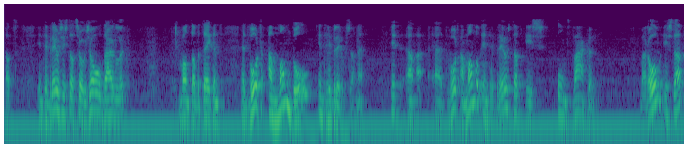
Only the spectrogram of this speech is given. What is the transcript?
Dat, in het Hebreeuws is dat sowieso al duidelijk. Want dat betekent het woord amandel in het Hebreeuws dan. Hè? Het woord amandel in het Hebreeuws dat is ontwaken. Waarom is dat?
